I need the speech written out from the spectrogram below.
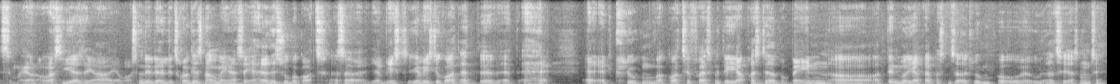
så må jeg nok også sige, altså jeg, jeg var sådan lidt, øh, lidt tryghedsnarkoman, altså jeg havde det super godt. Altså jeg vidste, jeg vidste jo godt, at, øh, at, at, at, at klubben var godt tilfreds med det, jeg præsterede på banen, og, og den måde, jeg repræsenterede klubben på øh, udad til og sådan nogle ting.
